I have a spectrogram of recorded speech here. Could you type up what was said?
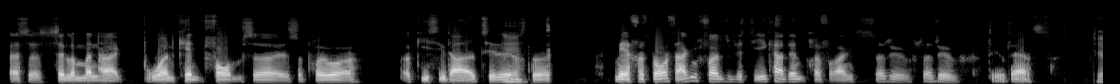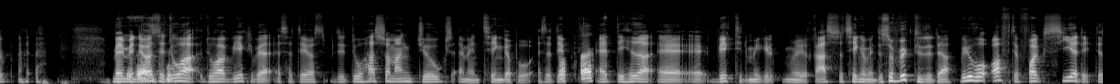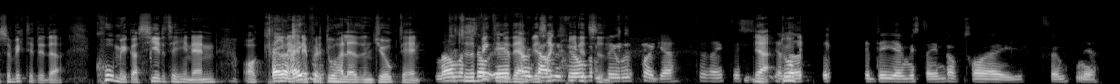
altså, selvom man har bruger en kendt form, så, så prøve at, at give sit eget til det Ja. og sådan noget. Men jeg forstår sagtens folk, hvis de ikke har den præference, så er det jo, så er det jo, det er jo deres. Det, men, men det er også det, du har, du har virkelig været, altså det er også, det, du har så mange jokes, at man tænker på, altså det, tak. at det hedder uh, uh, vigtigt med, med rest, så tænker man, det er så vigtigt det der. Ved du, hvor ofte folk siger det, det er så vigtigt det der. Komikere siger det til hinanden, og griner det, rigtigt? fordi du har lavet en joke til hende. Nå, det, det er så vigtigt det Ja, der, bliver sagt hele tiden. Det udtryk, ja. Det er rigtigt. Ja, jeg du har- lavede et DM i stand-up, tror jeg, i 15, ja.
